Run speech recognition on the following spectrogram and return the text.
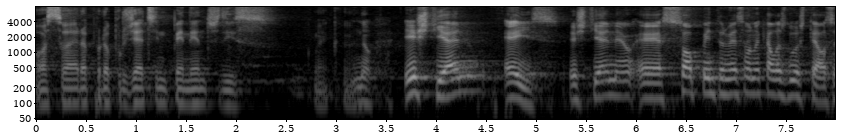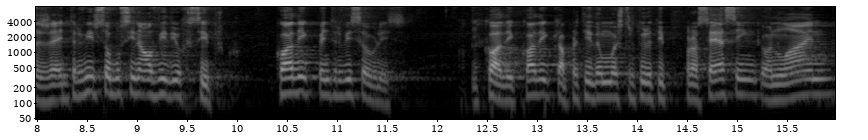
ou se era para projetos independentes disso. Como é que... Não, este ano é isso. Este ano é, é só para intervenção naquelas duas telas, ou seja, é intervir sobre o sinal vídeo recíproco. Código para intervir sobre isso. E código, código a partir de uma estrutura tipo processing, online,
